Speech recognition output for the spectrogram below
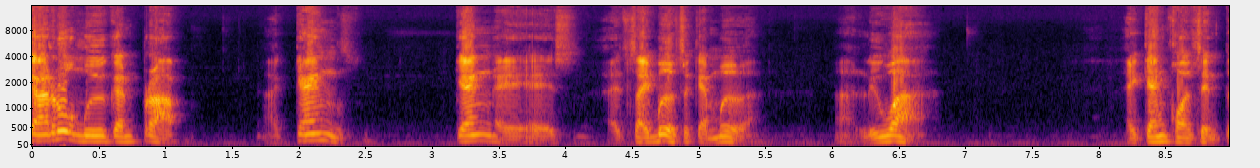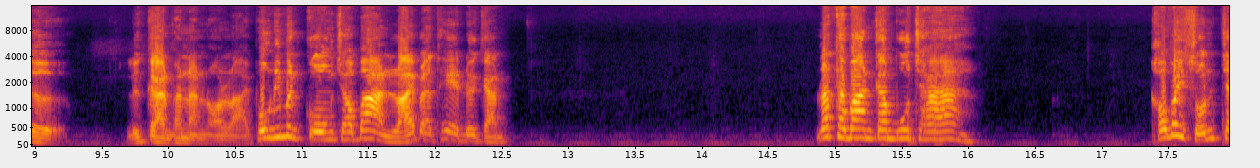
การร่วมมือกันปราบ แก๊งแก๊งไอ้ไซเบอร์สแกมเมอร์หรือว่า ไอ้แก๊งคอนเซนเตอร์ หรือการพนันออนไลน์ พวกนี้มันโกงชาวบ้านหลายประเทศด้วยกัน รัฐบาลกัมพูชา เขาไม่สนใจ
